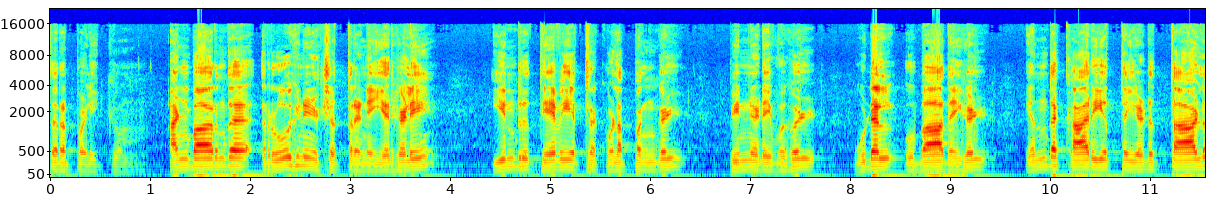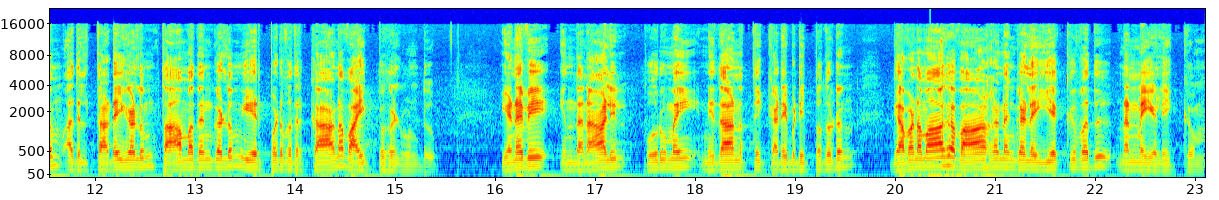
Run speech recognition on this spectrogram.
சிறப்பளிக்கும். அன்பார்ந்த ரோகிணி நட்சத்திர நேயர்களே இன்று தேவையற்ற குழப்பங்கள் பின்னடைவுகள் உடல் உபாதைகள் எந்த காரியத்தை எடுத்தாலும் அதில் தடைகளும் தாமதங்களும் ஏற்படுவதற்கான வாய்ப்புகள் உண்டு. எனவே இந்த நாளில் பொறுமை நிதானத்தை கடைபிடிப்பதுடன் கவனமாக வாகனங்களை இயக்குவது நன்மையளிக்கும்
